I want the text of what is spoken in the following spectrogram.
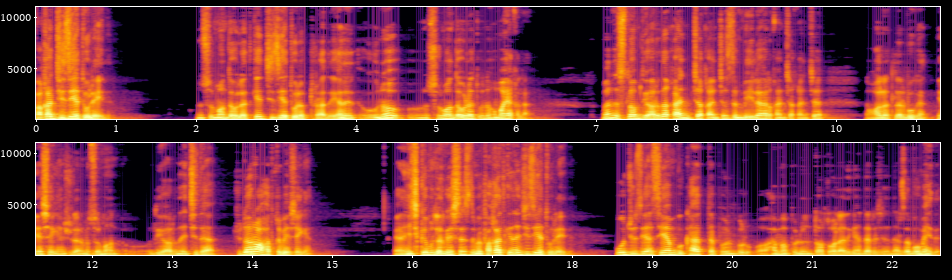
Faqat jizya to'laydi musulmon davlatga jizya to'lab turadi. Ya'ni uni musulmon davlat uni himoya qiladi. Mana islom diyorida qancha qancha zimmiylar qancha qancha holatlar bo'lgan. Yashagan shular musulmon diyorini ichida juda rohat qilib yashagan. Ya'ni hech kim ularga hech narsa demaydi faqatgina jizya to'laydi. U jizyasi ham bu katta pul bir hamma pulini tortib oladigan darajada narsa bo'lmaydi.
